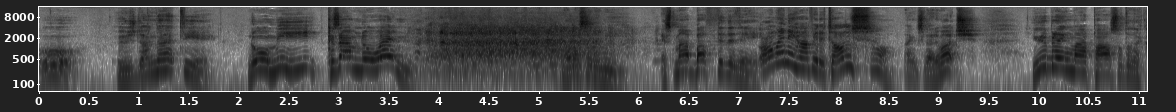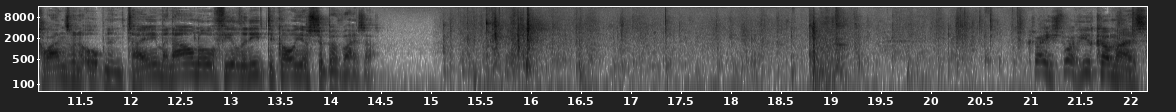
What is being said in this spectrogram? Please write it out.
Oh, who's done that to you? No, me, because I'm no in. Now listen to me. It's my birthday today. How many have you returns? Oh, thanks very much. You bring my parcel to the Clansman at opening time, and I'll no feel the need to call your supervisor. Christ, what have you come as?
